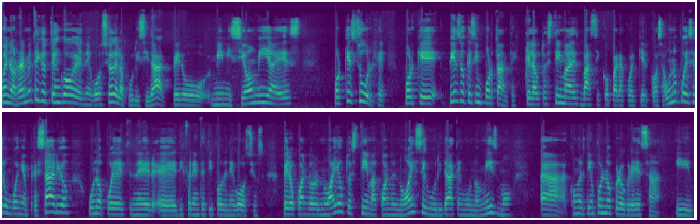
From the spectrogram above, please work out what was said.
Bueno, realmente yo tengo el negocio de la publicidad, pero mi misión mía es, ¿por qué surge? Porque pienso que es importante, que la autoestima es básico para cualquier cosa. Uno puede ser un buen empresario, uno puede tener eh, diferentes tipos de negocios, pero cuando no hay autoestima, cuando no hay seguridad en uno mismo, ah, con el tiempo no progresa y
